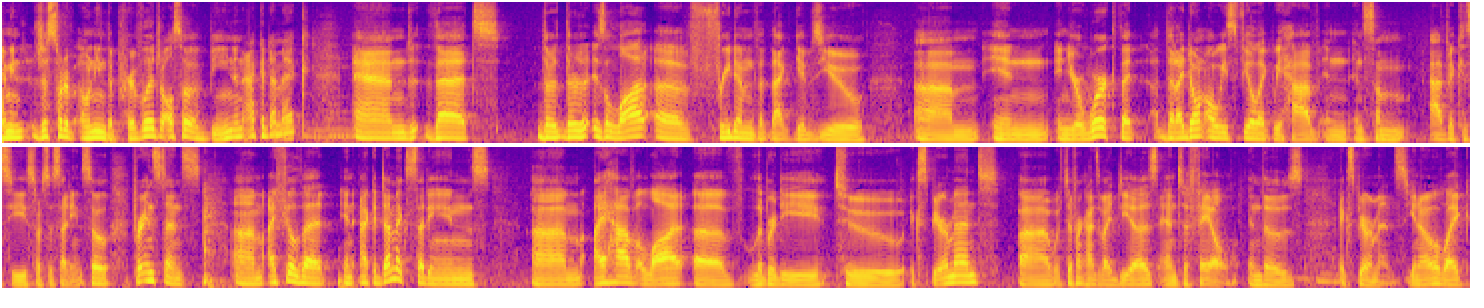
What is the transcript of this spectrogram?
I mean, just sort of owning the privilege also of being an academic, and that there there is a lot of freedom that that gives you um, in in your work that that I don't always feel like we have in in some advocacy sorts of settings. So, for instance, um, I feel that in academic settings. Um, I have a lot of liberty to experiment uh, with different kinds of ideas and to fail in those experiments. You know, like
